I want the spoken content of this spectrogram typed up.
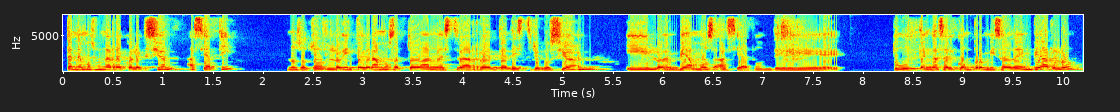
tenemos una recolección hacia ti, nosotros lo integramos a toda nuestra red de distribución y lo enviamos hacia donde tú tengas el compromiso de enviarlo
